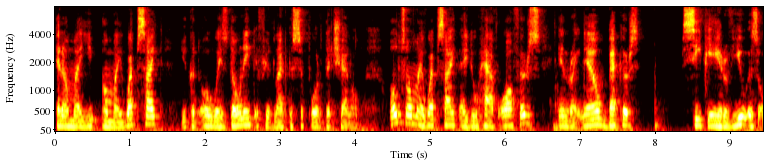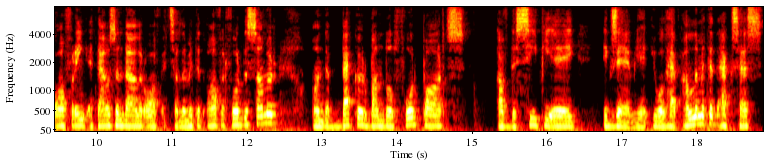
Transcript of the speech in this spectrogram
And on my, on my website, you could always donate if you'd like to support the channel. Also on my website, I do have offers. And right now, Becker's CPA Review is offering a $1,000 off. It's a limited offer for the summer on the Becker Bundle 4 parts of the CPA exam. You will have unlimited access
